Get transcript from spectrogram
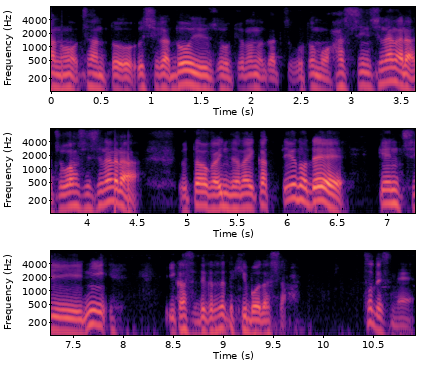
あの、ちゃんと牛がどういう状況なのかっていうことも発信しながら、情報発信しながら、売った方がいいんじゃないかっていうので、現地に行かせてくださいって希望を出した。そうですね。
